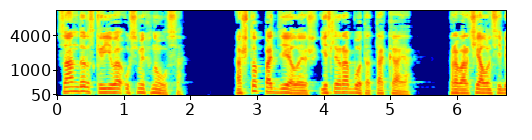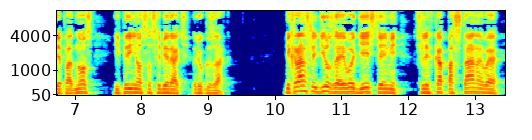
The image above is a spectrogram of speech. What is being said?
Сандерс криво усмехнулся. «А что поделаешь, если работа такая?» Проворчал он себе под нос и принялся собирать рюкзак. Бекран следил за его действиями, слегка постановая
